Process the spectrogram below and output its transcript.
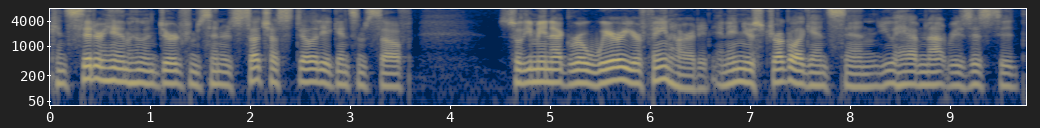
Consider him who endured from sinners such hostility against himself, so that you may not grow weary or faint hearted. And in your struggle against sin, you have not resisted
